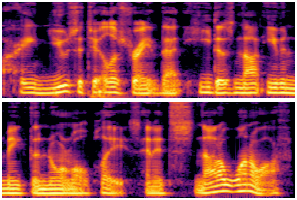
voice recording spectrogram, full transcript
I use it to illustrate that he does not even make the normal plays, and it's not a one-off.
